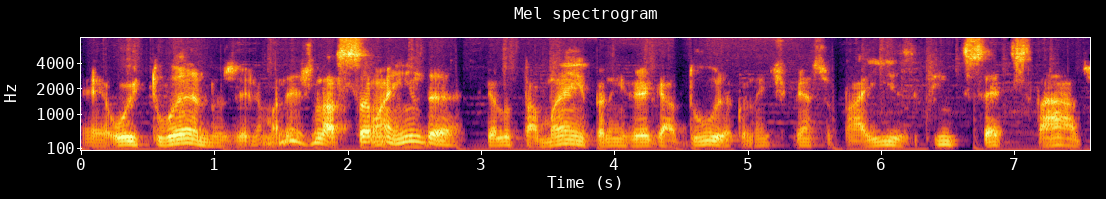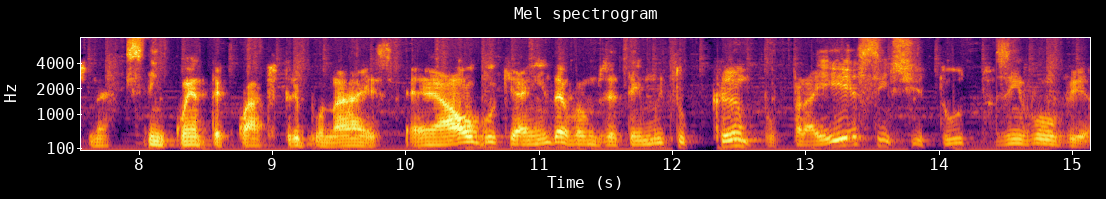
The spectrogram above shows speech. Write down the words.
é, oito anos, ele é uma legislação ainda pelo tamanho, pela envergadura, quando a gente pensa o país, 27 estados, né, 54 tribunais, é algo que ainda, vamos dizer, tem muito campo para esse instituto desenvolver.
